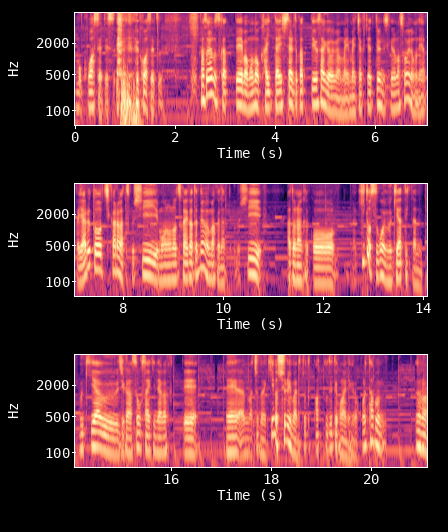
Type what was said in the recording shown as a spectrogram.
もう壊すやつです。壊すやつ。まあ、そういうのを使って、まあ、物を解体したりとかっていう作業を今、まあめちゃくちゃやってるんですけど、まあ、そういうのもね、やっぱやると力がつくし、物の使い方っていうのが上手くなってくるし、あとなんかこう、木とすごい向き合ってきた、向き合う時間がすごく最近長くて、えーまあ、ちょっとね、木の種類までちょっとパッと出てこないんだけど、これ多分、その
